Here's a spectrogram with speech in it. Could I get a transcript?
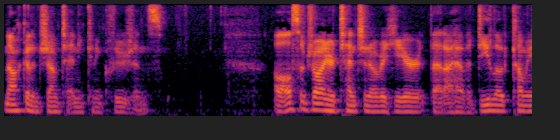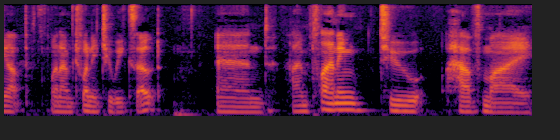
Not going to jump to any conclusions. I'll also draw your attention over here that I have a deload coming up when I'm 22 weeks out, and I'm planning to have my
